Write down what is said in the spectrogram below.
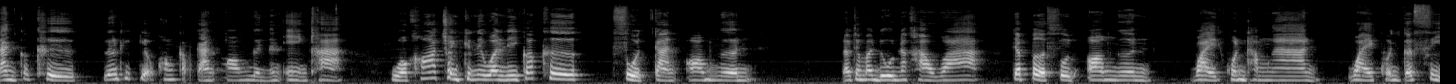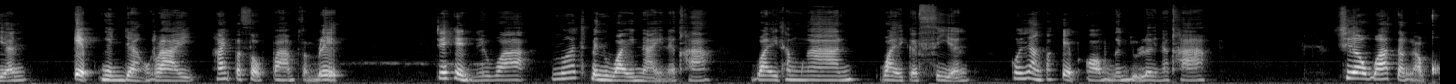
นั่นก็คือเรื่องที่เกี่ยวข้องกับการออมเงินนั่นเองค่ะ หัวข้อชนคิดในวันนี้ก็คือ สูตรการออมเงิน เราจะมาดูนะคะว่า จะเปิดสูตรออมเงิน วัยคนทำงาน วัยคนเกษียณ เก็บเงินอย่างไร ให้ประสบความสำเร็จ จะเห็นได้ว่าเมื่อจะเป็นวัยไหนนะคะ วัยทำงาน วัยเกษียณ ก็ยังต้องเก็บออมเงินอยู่เลยนะคะ เชื่อว่าแต่ละค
